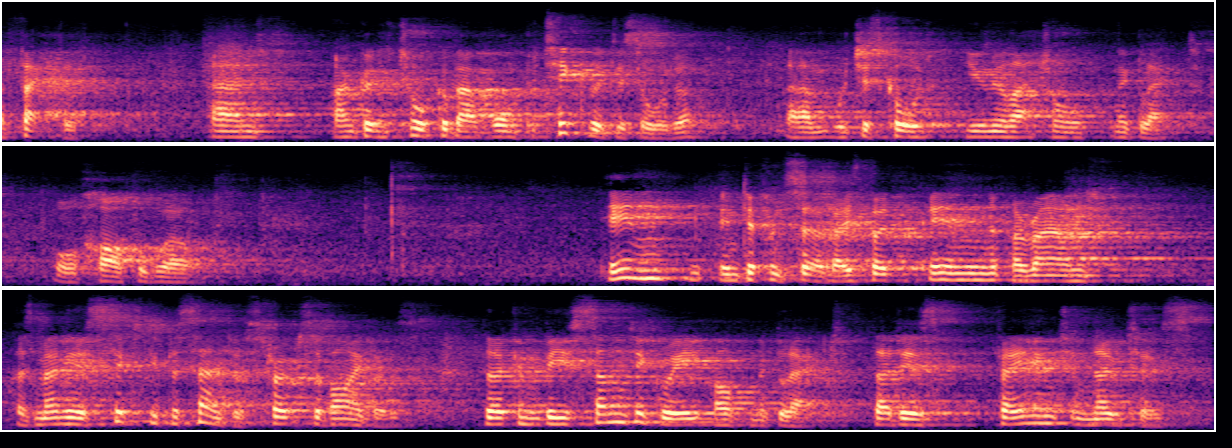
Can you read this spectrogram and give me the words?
affected. And I'm going to talk about one particular disorder, um, which is called unilateral neglect, or half a world. In, in different surveys, but in around as many as 60% of stroke survivors, there can be some degree of neglect, that is, failing to notice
